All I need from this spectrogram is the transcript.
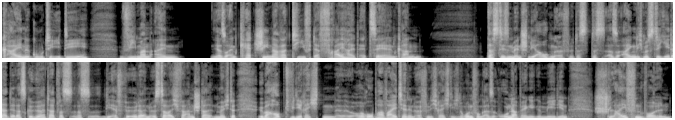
keine gute Idee, wie man ein, ja, so ein catchy Narrativ der Freiheit erzählen kann, das diesen Menschen die Augen öffnet. Das, das, also eigentlich müsste jeder, der das gehört hat, was, was die FPÖ da in Österreich veranstalten möchte, überhaupt wie die Rechten äh, europaweit ja den öffentlich-rechtlichen Rundfunk, also unabhängige Medien, schleifen wollen.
